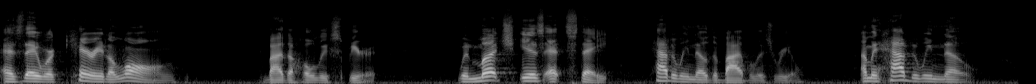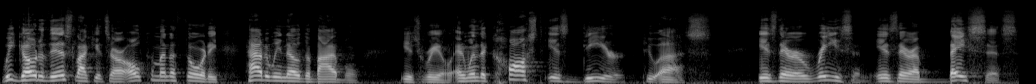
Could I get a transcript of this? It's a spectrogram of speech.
as they were carried along by the Holy Spirit. When much is at stake, how do we know the Bible is real? I mean, how do we know? We go to this like it's our ultimate authority. How do we know the Bible is real? And when the cost is dear to us, is there a reason? Is there a basis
